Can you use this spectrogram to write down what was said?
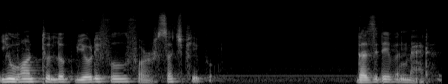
you want to look beautiful for such people does it even matter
